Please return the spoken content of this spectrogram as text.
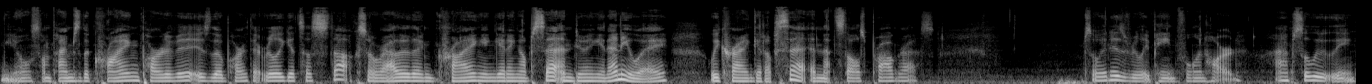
You know, sometimes the crying part of it is the part that really gets us stuck. So rather than crying and getting upset and doing it anyway, we cry and get upset, and that stalls progress. So it is really painful and hard. Absolutely.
